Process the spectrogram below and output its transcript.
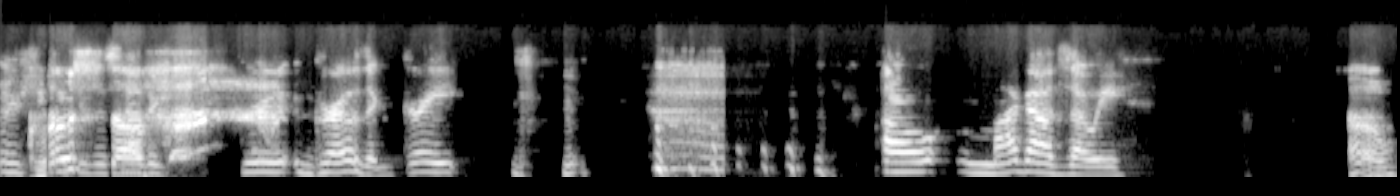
or she Gross teaches us stuff. how to grow, grow the great. oh my God, Zoe. Oh,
